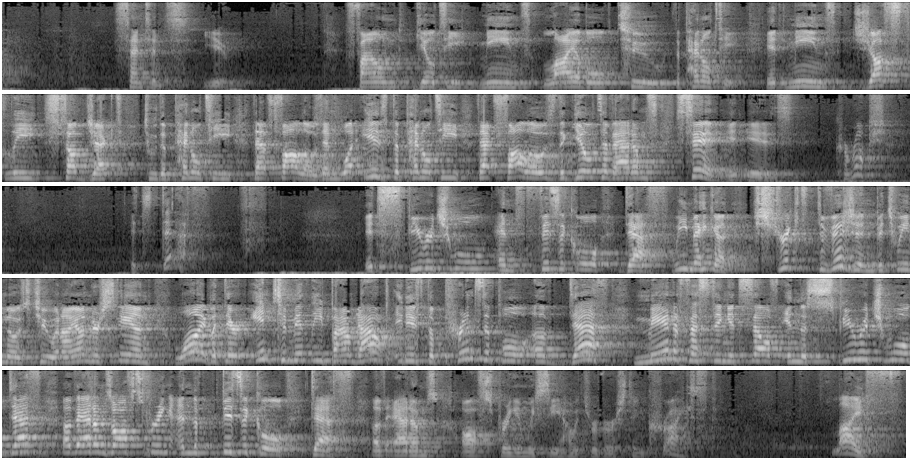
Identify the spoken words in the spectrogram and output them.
sentence you. Found guilty means liable to the penalty. It means justly subject to the penalty that follows. And what is the penalty that follows the guilt of Adam's sin? It is corruption, it's death. It's spiritual and physical death. We make a strict division between those two, and I understand why, but they're intimately bound out. It is the principle of death manifesting itself in the spiritual death of Adam's offspring and the physical death of Adam's offspring, and we see how it's reversed in Christ. Life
